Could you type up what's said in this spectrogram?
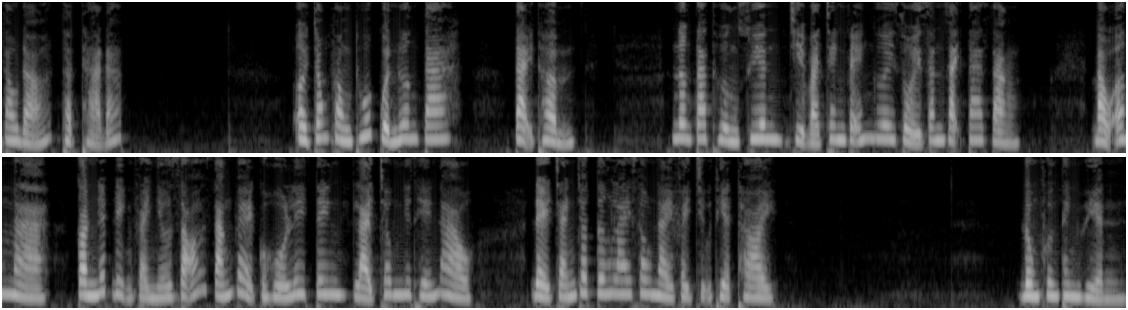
sau đó thật thà đáp. Ở trong phòng thuốc của nương ta, đại thẩm, nương ta thường xuyên chỉ vào tranh vẽ ngươi rồi dăn dạy ta rằng Bảo âm mà, con nhất định phải nhớ rõ dáng vẻ của hồ ly tinh lại trông như thế nào, để tránh cho tương lai sau này phải chịu thiệt thòi. Đông Phương Thanh Huyền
